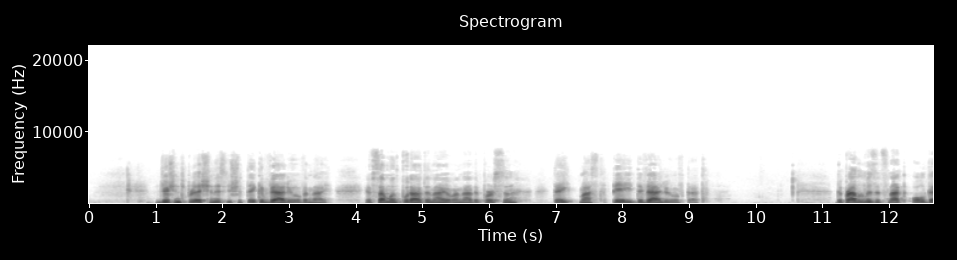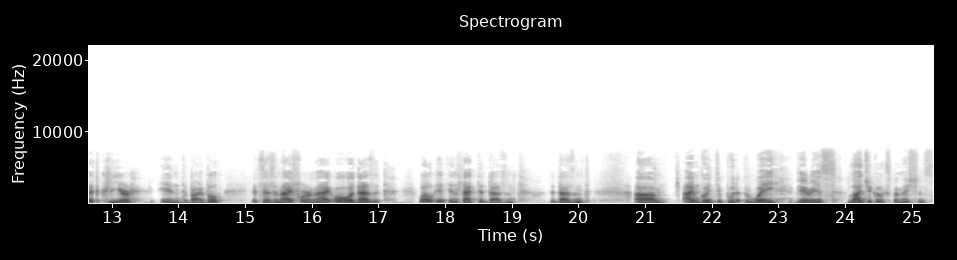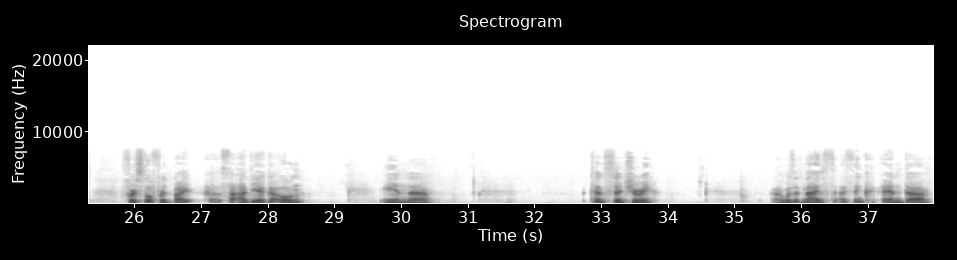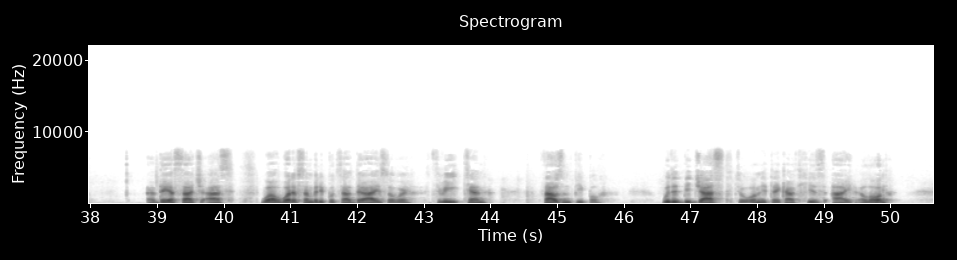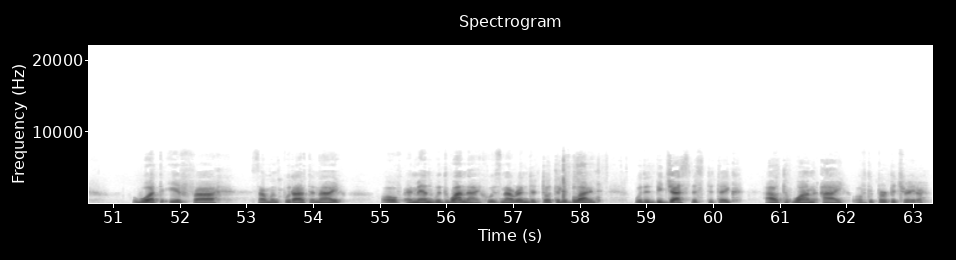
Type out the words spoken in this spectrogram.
Jewish interpretation is you should take a value of an eye. If someone put out an eye of another person, they must pay the value of that. The problem is it's not all that clear in the Bible. It says an eye for an eye, or, or does it? Well, it, in fact, it doesn't. It doesn't. Um, I'm going to put away various logical explanations, first offered by uh, Saadia Gaon in uh, 10th century. Uh, was it 9th, I think? And uh, uh, they are such as, well, what if somebody puts out their eyes over three, ten thousand people? Would it be just to only take out his eye alone? What if uh, someone put out an eye of a man with one eye who is now rendered totally blind? Would it be justice to take out one eye of the perpetrator?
